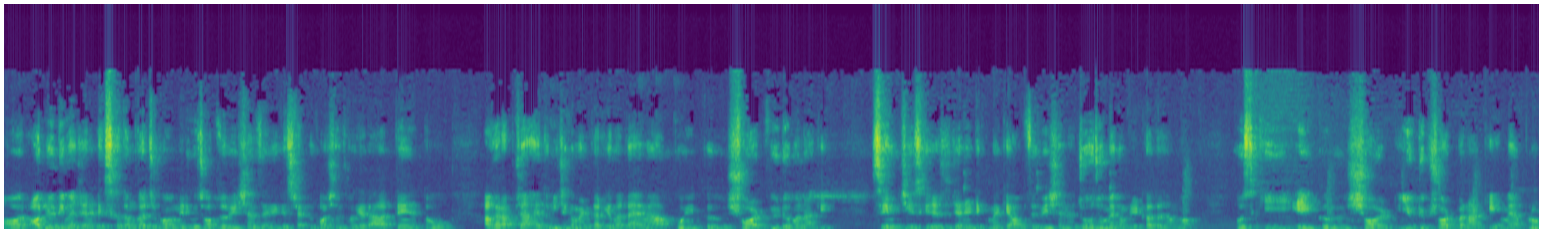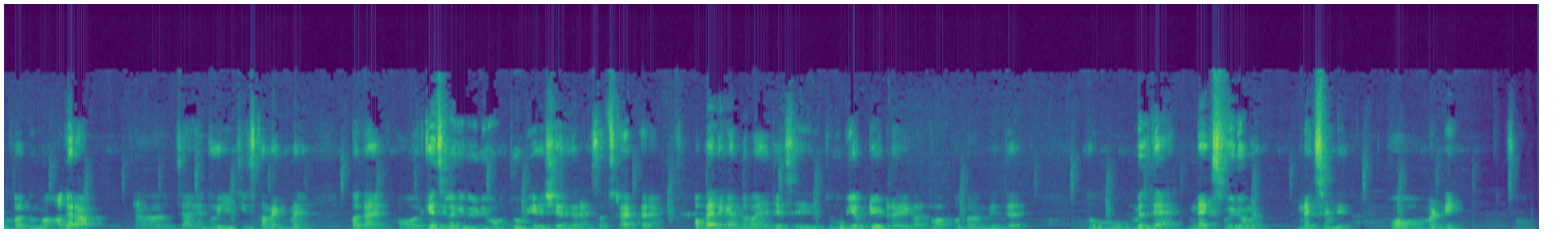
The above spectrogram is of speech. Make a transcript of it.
और ऑलरेडी मैं जेनेटिक्स खत्म कर चुका हूँ, मेरी कुछ ऑब्जर्वेशन है कि किस टाइप के क्वेश्चन वगैरह आते हैं तो अगर आप चाहें तो नीचे कमेंट करके बताएँ, मैं आपको एक शॉर्ट वीडियो बना के सेम चीज़ की, जैसे जेनेटिक में क्या ऑब्जर्वेशन है जो जो मैं कंप्लीट करता जाऊँगा, उसकी एक शॉर्ट यूट्यूब शॉर्ट बना के मैं अपलोड कर दूँगा। अगर आप चाहें तो ये चीज़ कमेंट में बताएँ और कैसी लगी वीडियो जो भी है शेयर करें सब्सक्राइब करें और बेल आइकन दबाएँ। जैसे जो भी अपडेट रहेगा तो आपको तुरंत मिल जाए। तो मिलते हैं नेक्स्ट वीडियो में नेक्स्ट संडे और मंडे सो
